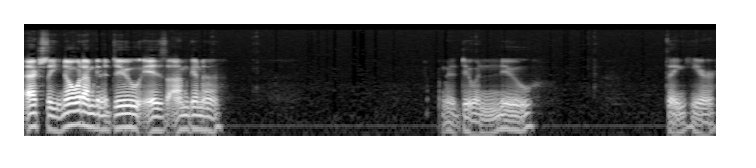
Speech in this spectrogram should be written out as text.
actually, you know what I'm to do is I'm to I'm to do a new thing here.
